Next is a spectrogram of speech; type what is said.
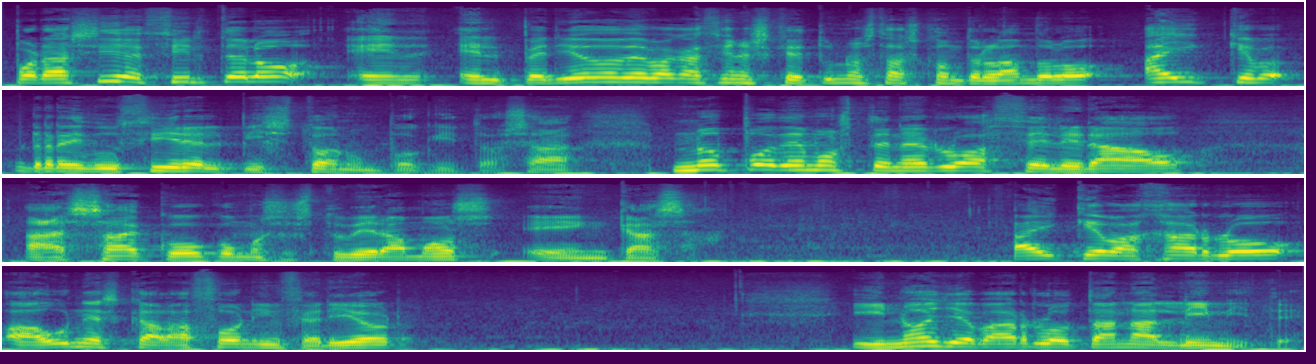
por así decírtelo, en el periodo de vacaciones que tú no estás controlándolo, hay que reducir el pistón un poquito. O sea, no podemos tenerlo acelerado a saco como si estuviéramos en casa. Hay que bajarlo a un escalafón inferior y no llevarlo tan al límite.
